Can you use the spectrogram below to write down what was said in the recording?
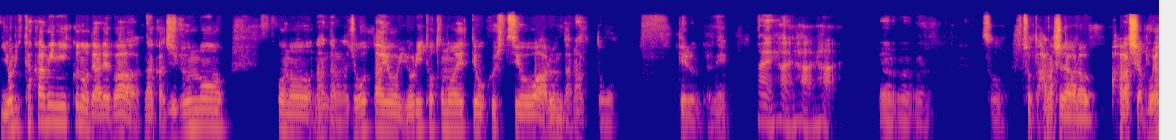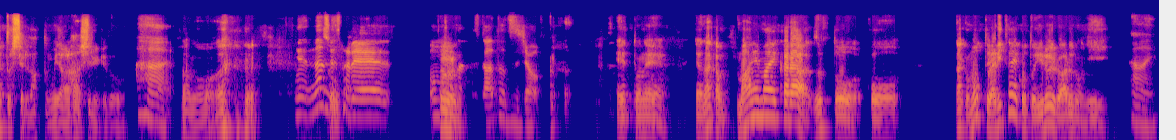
より高みに行くのであれば、なんか自分のこの、なんだろうな、状態をより整えておく必要はあるんだなと思ってるんだよね。はいはいはいはうんうんうん。そう。ちょっと話しながら、話がぼやっとしてるなと思いながら話してるけど、いはい。あの、えなんでそれ思ったんですか、突如。えっとね、いや、なんか前々からずっと、こう、なんかもっとやりたいこといろいろあるのに、はい。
